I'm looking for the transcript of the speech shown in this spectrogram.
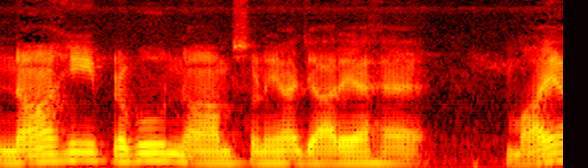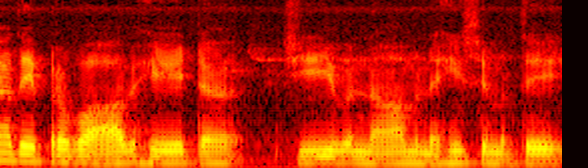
ਨਾ ਹੀ ਪ੍ਰਭੂ ਨਾਮ ਸੁਣਿਆ ਜਾ ਰਿਹਾ ਹੈ। ਮਾਇਆ ਦੇ ਪ੍ਰਭਾਵ ਹੇਠ ਜੀਵ ਨਾਮ ਨਹੀਂ ਸਿਮਰਦੇ,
